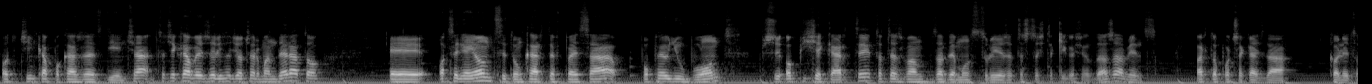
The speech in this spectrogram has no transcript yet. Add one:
odcinka pokażę zdjęcia. Co ciekawe, jeżeli chodzi o Charmandera, to e, oceniający tą kartę w PSA popełnił błąd przy opisie karty. To też Wam zademonstruję, że też coś takiego się zdarza, więc warto poczekać na koniec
